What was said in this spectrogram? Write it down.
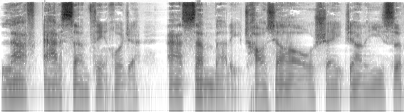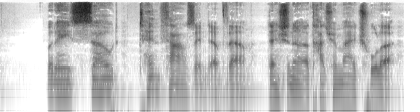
laugh at something 或者 at somebody 嘲笑谁这样的意思。But he sold ten thousand of them，但是呢，他却卖出了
